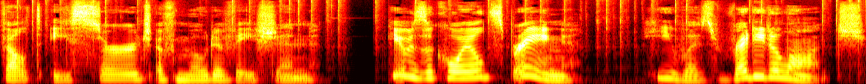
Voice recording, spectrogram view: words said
felt a surge of motivation. He was a coiled spring. He was ready to launch.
